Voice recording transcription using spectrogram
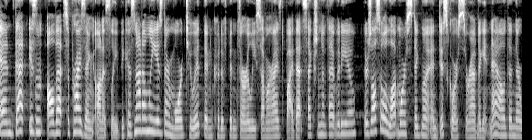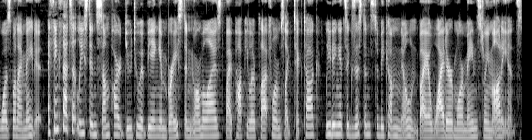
And that isn't all that surprising, honestly, because not only is there more to it than could have been thoroughly summarized by that section of that video, there's also a lot more stigma and discourse surrounding it now than there was when I made it. I think that's at least in some part due to it being embraced and normalized by popular platforms like TikTok leading its existence to become known by a wider, more mainstream audience.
